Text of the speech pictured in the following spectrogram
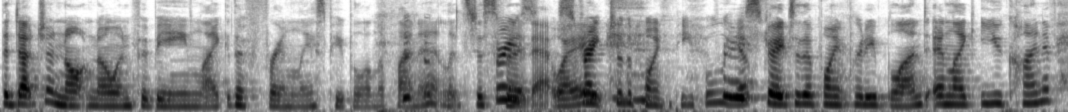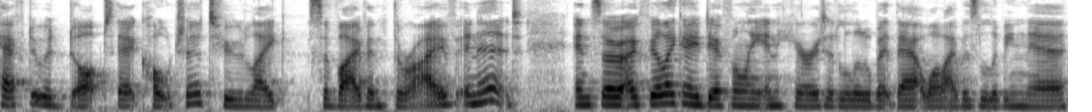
the Dutch are not known for being like the friendliest people on the planet. Let's just put it that way. Straight to the point, people. pretty Yep. straight to the point, pretty blunt, and like you kind of have to adopt that culture to like survive and thrive in it. And so I feel like I definitely inherited a little bit that while I was living there,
